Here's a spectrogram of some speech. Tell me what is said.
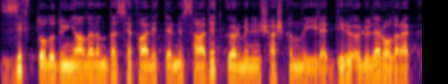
zift dolu dünyalarında sefaletlerini saadet görmenin şaşkınlığı ile diri ölüler olarak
